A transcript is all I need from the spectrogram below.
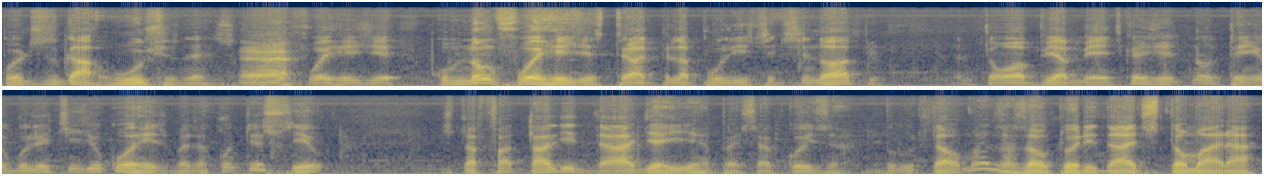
por dos gaúchos, né? Como, é. foi como não foi registrado pela polícia de Sinop, então, obviamente, que a gente não tem o boletim de ocorrência, mas aconteceu. Esta fatalidade aí, rapaz, essa coisa brutal, mas as autoridades tomará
